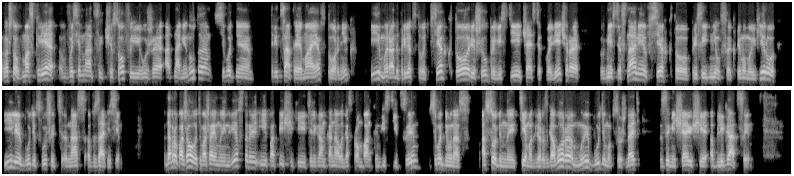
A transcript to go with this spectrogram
Ну что, в Москве 18 часов и уже одна минута. Сегодня 30 мая, вторник, и мы рады приветствовать всех, кто решил провести часть этого вечера вместе с нами, всех, кто присоединился к прямому эфиру или будет слушать нас в записи. Добро пожаловать, уважаемые инвесторы и подписчики телеграм-канала «Газпромбанк Инвестиции». Сегодня у нас особенная тема для разговора. Мы будем обсуждать замещающие облигации.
